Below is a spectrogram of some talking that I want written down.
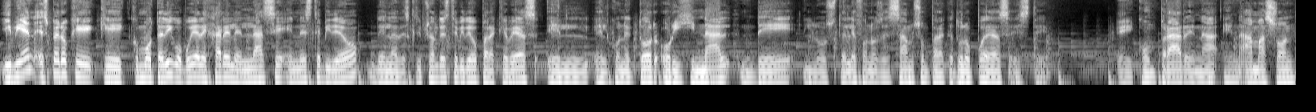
Y bien, espero que, como te digo, voy a dejar el enlace en este video, en la descripción de este video, para que veas el, el conector original de los teléfonos de Samsung para que tú lo puedas este, eh, comprar en, en Amazon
